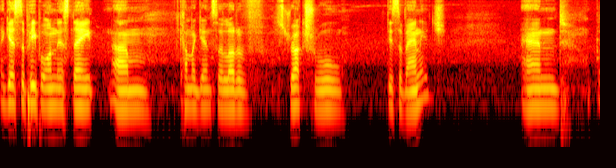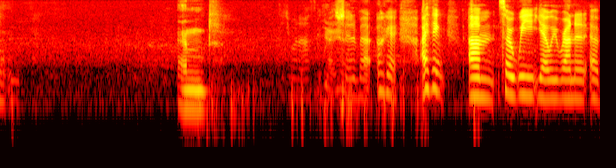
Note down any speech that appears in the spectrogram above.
I guess the people on this date um, come against a lot of structural disadvantage, and and Did you want to ask a question about? Okay, I think um, so. We yeah we run a, a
